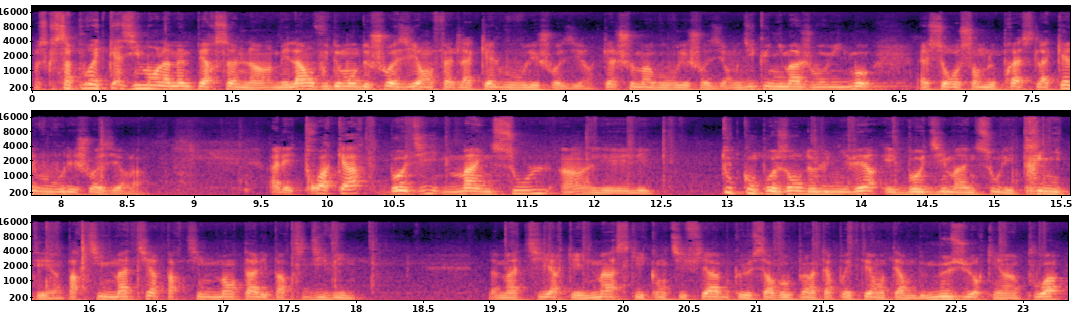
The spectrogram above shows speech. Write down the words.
parce que ça pourrait être quasiment la même personne là, hein, mais là on vous demande de choisir en fait laquelle vous voulez choisir, quel chemin vous voulez choisir. On dit qu'une image vaut mille mots, elle se ressemble presque, laquelle vous voulez choisir là? Allez, trois cartes, Body, Mind, Soul, hein, les, les toute composante de l'univers est body, mind, soul et trinité. Hein. Partie matière, partie mentale et partie divine. La matière qui est une masse qui est quantifiable, que le cerveau peut interpréter en termes de mesure, qui a un poids.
